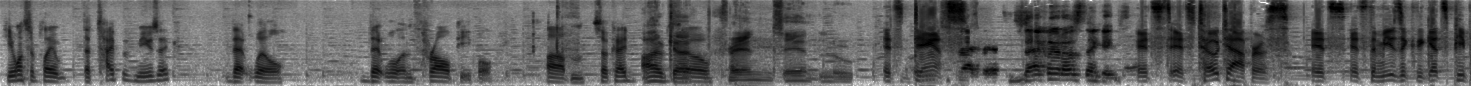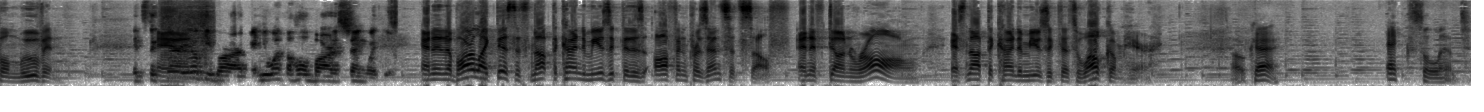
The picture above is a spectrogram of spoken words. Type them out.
He wants to play the type of music that will that will enthrall people. Um, so could I I've got So- friends in low. It's dance. Exactly. Exactly what I was thinking. It's it's toe tappers. It's it's the music that gets people moving. It's the And- karaoke bar, and you want the whole bar to sing with you. And in a bar like this, it's not the kind of music that is often presents itself. And if done wrong, it's not the kind of music that's welcome here. Okay. Excellent.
